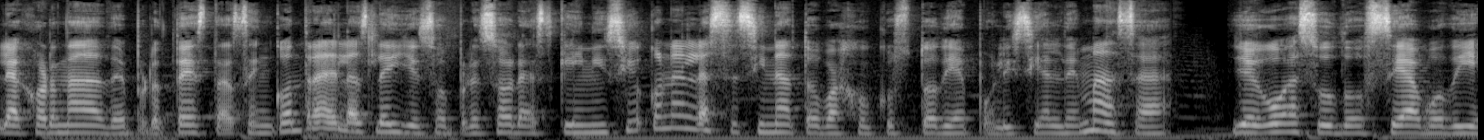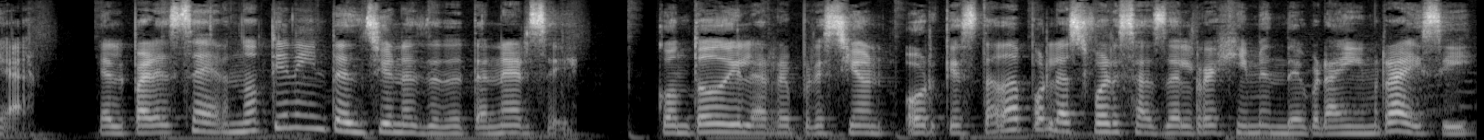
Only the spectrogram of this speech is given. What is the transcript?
La jornada de protestas en contra de las leyes opresoras que inició con el asesinato bajo custodia policial de Masa llegó a su doceavo día. al parecer no tiene intenciones de detenerse. Con todo y la represión orquestada por las fuerzas del régimen de Ebrahim Raisi,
